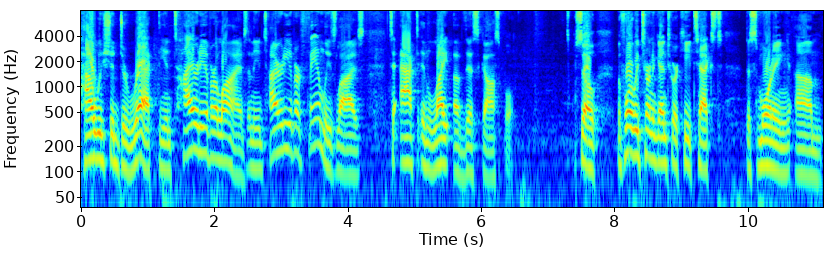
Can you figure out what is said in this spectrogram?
how we should direct the entirety of our lives and the entirety of our families' lives to act in light of this gospel? So, before we turn again to our key text this morning, um,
